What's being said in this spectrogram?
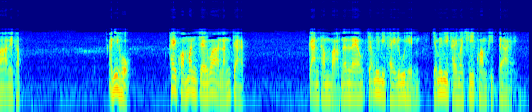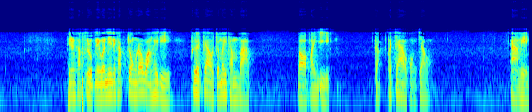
มาเลยครับ อันที่หกให้ความมั่นใจว่าหลังจากการทำบาปนั้นแล้ว จะไม่มีใครรู้เห็น จะไม่มีใครมาชี้ความผิดได้พี่น้องครับสรุปในวันนี้นะครับ จงระวังให้ดี เพื่อเจ้าจะไม่ทำบาปต่อไปอีก กับพระเจ้าของเจ้า อาเมน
